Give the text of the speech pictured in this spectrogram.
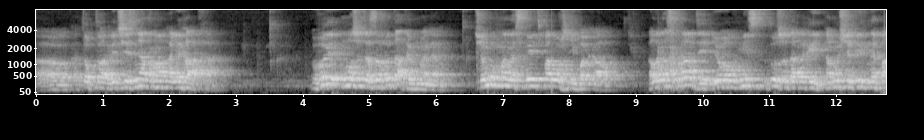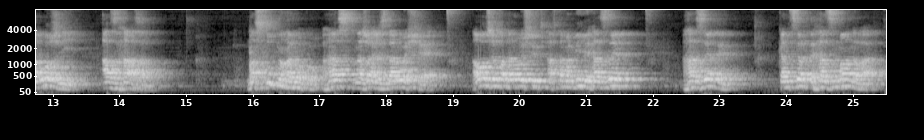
е, тобто вітчизняного олігарха. Ви можете запитати в мене, чому в мене стоїть порожній бокал. Але насправді його вміст дуже дорогий, тому що він не порожній, а з газом. Наступного року газ, на жаль, здорожчає. А отже, подорожчають автомобілі газель, газети, концерти Газманова,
